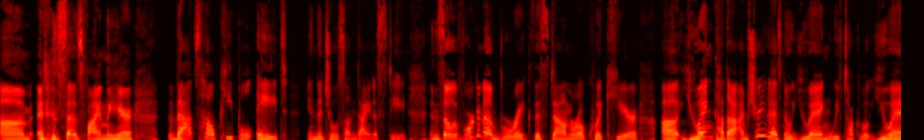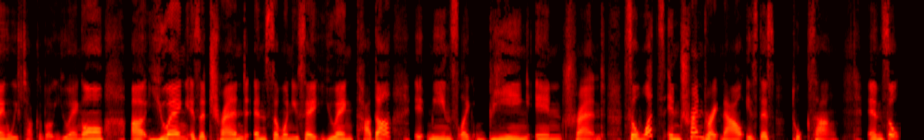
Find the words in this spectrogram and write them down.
Um, and it says finally here, that's how people ate in the Joseon dynasty. And so if we're going to break this down real quick here, uh, 유행 tada, I'm sure you guys know 유행. We've talked about 유행. We've talked about 유행어. Uh, 유행 is a trend. And so when you say 유행 tada, it means like being in trend. So what's in trend right now is this 독상. And so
